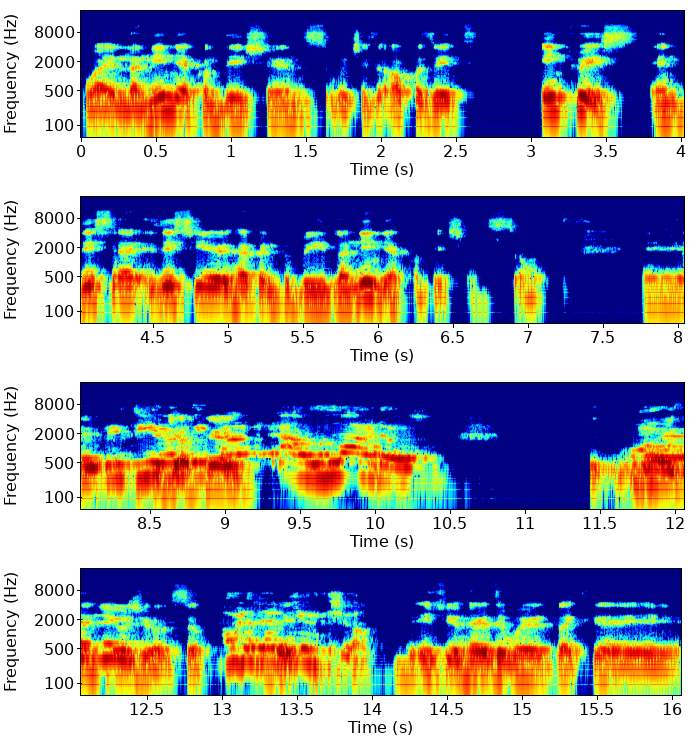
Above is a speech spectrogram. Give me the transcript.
while La Nina conditions, which is the opposite, increase. And this, uh, this year happened to be La Nina conditions. So, uh, so this year we got a lot of more than usual. So more than usual. If you heard the word like uh,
